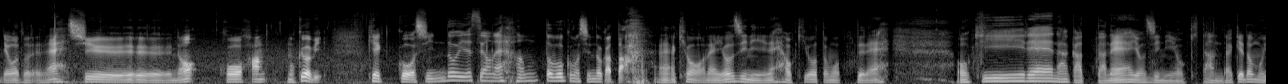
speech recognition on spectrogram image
ということでね、週の後半、木曜日、結構しんどいですよね。ほんと僕もしんどかった。えー、今日ね、4時にね、起きようと思ってね、起きれなかったね。4時に起きたんだけども、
